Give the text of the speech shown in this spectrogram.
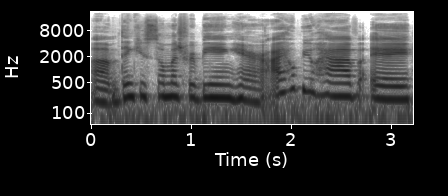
Um, thank you so much for being here. I hope you have a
